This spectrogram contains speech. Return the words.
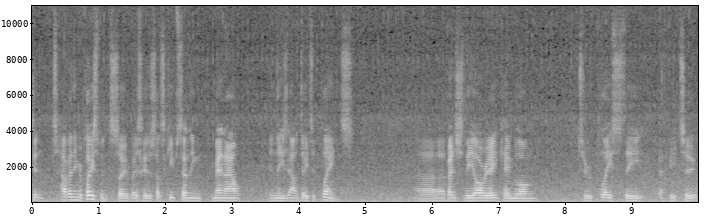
didn't have any replacements, so basically just had to keep sending men out in these outdated planes. Uh, eventually the RE8 came along to replace the FE2.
